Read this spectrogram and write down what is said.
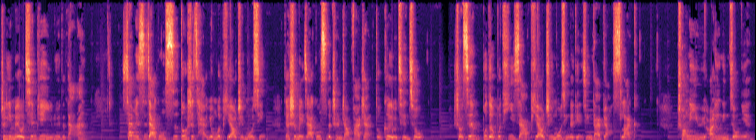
这里没有千篇一律的答案。下面四家公司都是采用了 PLG 模型，但是每家公司的成长发展都各有千秋。首先，不得不提一下 PLG 模型的典型代表 Slack。创立于2009年，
